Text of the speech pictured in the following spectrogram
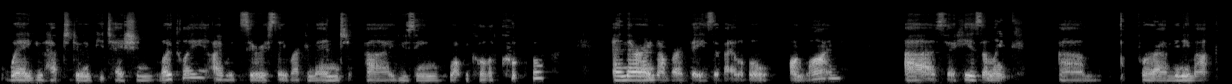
where you have to do imputation locally, I would seriously recommend uh, using what we call a cookbook. And there are a number of these available online. Uh, so here's a link um, for our Minimac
